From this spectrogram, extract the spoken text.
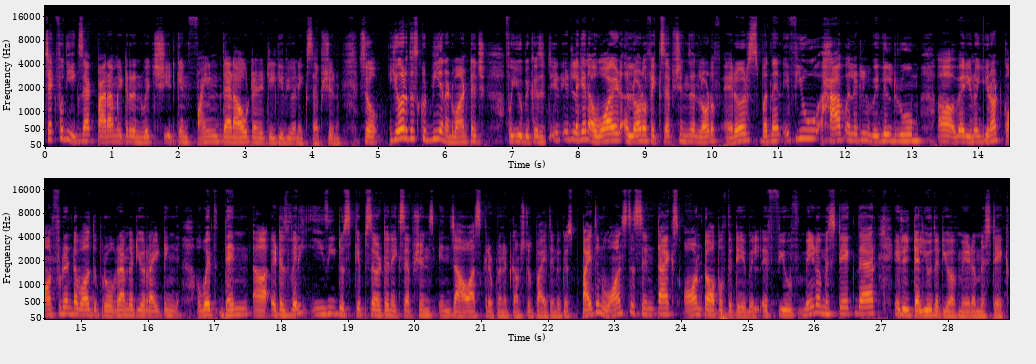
check for the exact parameter in which it can find that out and it will give you an exception. So here this could be an advantage for you because it, it, will again avoid a lot of exceptions and a lot of errors. But then if you have a little wiggle room uh, where you know you're not confident about the program that you're writing with, then uh, it is very easy to skip certain exceptions in JavaScript when it comes to Python because Python wants the syntax on top top of the table. If you've made a mistake there it'll tell you that you have made a mistake.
